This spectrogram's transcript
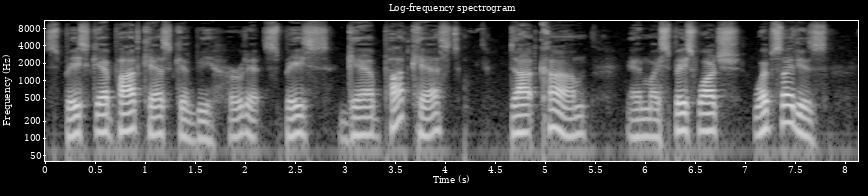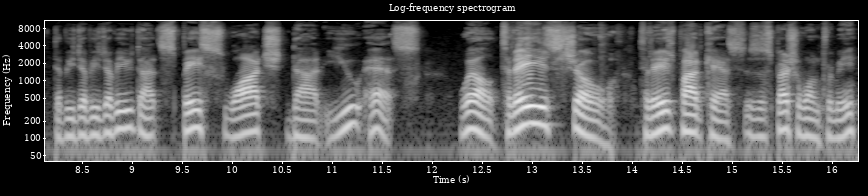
Space Gab podcast can be heard at spacegabpodcast.com and my Space Watch website is www.spacewatch.us. Well, today's show, today's podcast is a special one for me.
